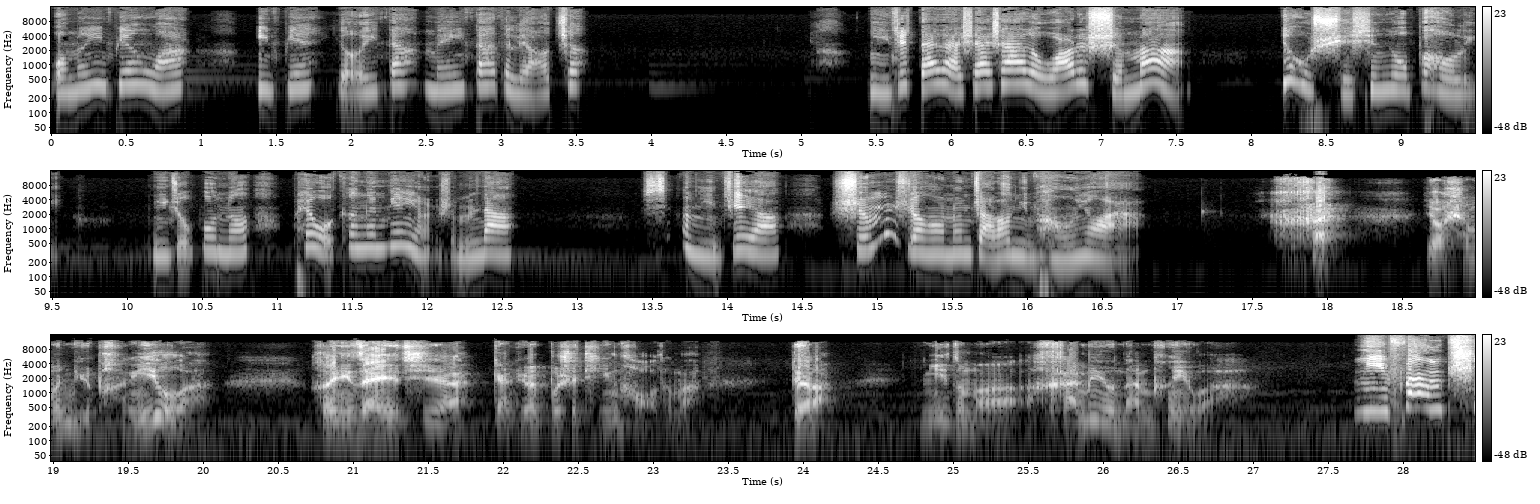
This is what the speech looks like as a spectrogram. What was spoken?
我们一边玩，一边有一搭没一搭的聊着。你这打打杀杀的玩的什么？又血腥又暴力，你就不能陪我看看电影什么的？像你这样，什么时候能找到女朋友啊？嗨，要什么女朋友啊？和你在一起感觉不是挺好的吗？对了，你怎么还没有男朋友啊？你放屁！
